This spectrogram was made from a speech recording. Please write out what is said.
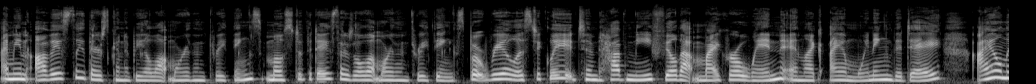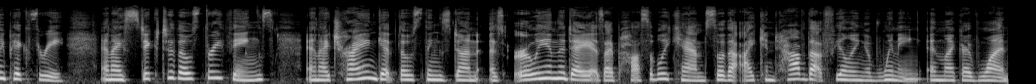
I mean, obviously, there's going to be a lot more than three things. Most of the days, there's a lot more than three things. But realistically, to have me feel that micro win and like I am winning the day, I only pick three. And I stick to those three things and I try and get those things done as early in the day as I possibly can so that I can have that feeling of winning and like I've won.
